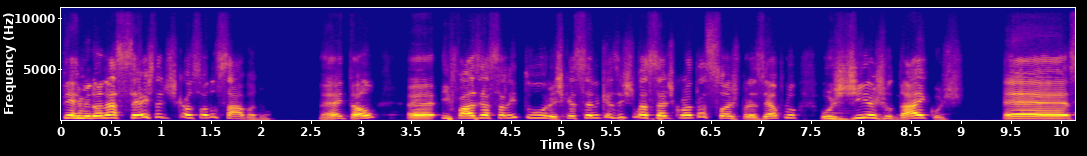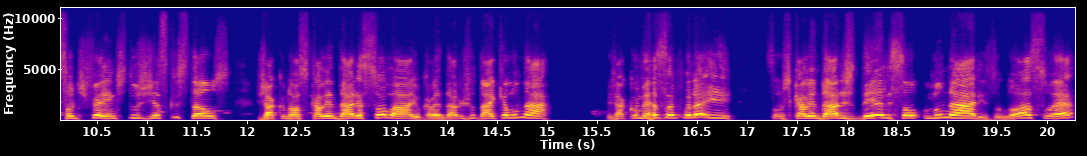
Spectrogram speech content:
terminou na sexta descansou no sábado. Né? Então, é, e faz essa leitura, esquecendo que existe uma série de conotações. Por exemplo, os dias judaicos é, são diferentes dos dias cristãos já que o nosso calendário é solar e o calendário judaico é lunar. Já começa por aí. São os calendários deles são lunares, o nosso é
